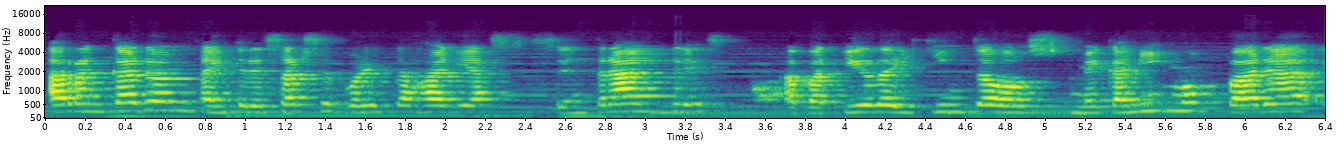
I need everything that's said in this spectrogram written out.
arrancaron a interesarse por estas áreas centrales a partir de distintos mecanismos para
